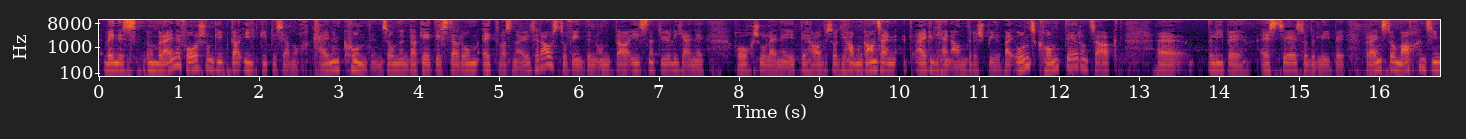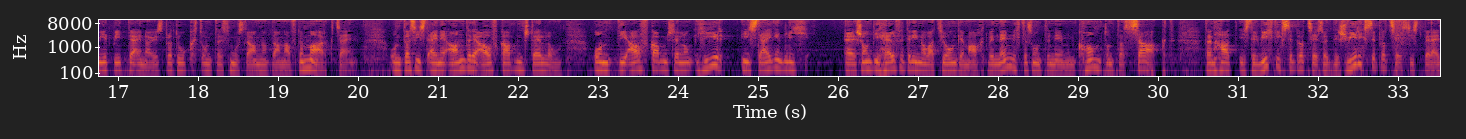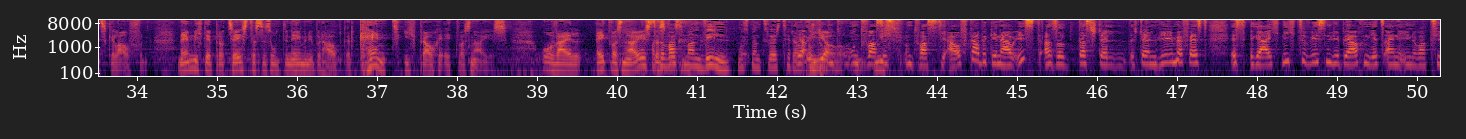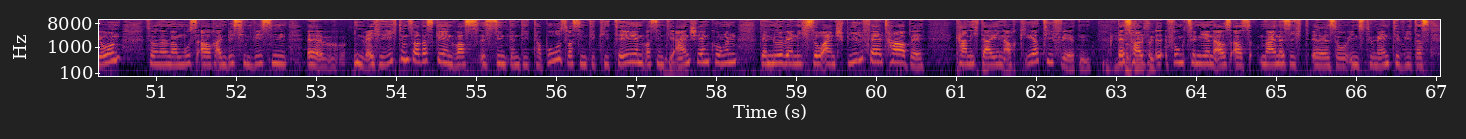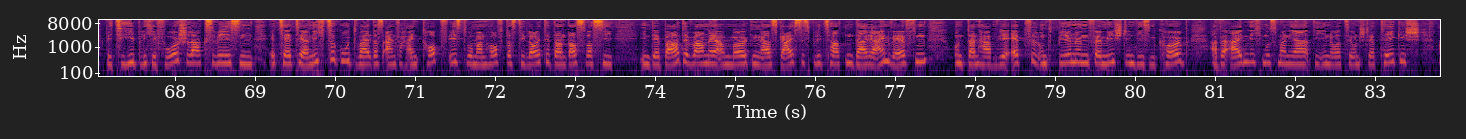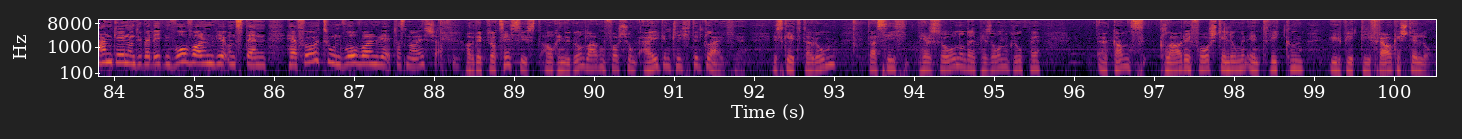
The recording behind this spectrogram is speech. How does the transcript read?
Wenn es um reine Forschung geht, da gibt es ja noch keinen Kunden, sondern da geht es darum, etwas Neues herauszufinden. Und da ist natürlich eine Hochschule, eine ETH oder so, die haben ganz ein, eigentlich ein anderes Spiel. Bei uns kommt der und sagt, äh, liebe SCS oder liebe Brainstorm, machen Sie mir bitte ein neues Produkt und das muss dann und dann auf dem Markt sein. Und das ist eine andere Aufgabenstellung. Und die Aufgabenstellung hier ist eigentlich äh, schon die Hälfte der Innovation gemacht. Wenn nämlich das Unternehmen kommt und das sagt, dann hat, ist der wichtigste Prozess oder der schwierigste Prozess ist bereits gelaufen. Nämlich der Prozess, dass das Unternehmen überhaupt erkennt, ich brauche etwas Neues. Oh, weil etwas Neues... Also was man will, muss man zuerst herausfinden. Ja, und, und, und, was und was die Aufgabe genau ist, also das stell, stellen wir immer fest, es reicht nicht zu wissen, wir brauchen jetzt eine Innovation, sondern man muss auch ein bisschen wissen, äh, in welche Richtung soll das gehen, was sind denn die Tabus Tabus, was sind die Kriterien, was sind die Einschränkungen. Denn nur wenn ich so ein Spielfeld habe, kann ich darin auch kreativ werden. Mhm. Deshalb äh, funktionieren aus, aus meiner Sicht äh, so Instrumente wie das betriebliche Vorschlagswesen etc. nicht so gut, weil das einfach ein Topf ist, wo man hofft, dass die Leute dann das, was sie in der Badewanne am Morgen als Geistesblitz hatten, da reinwerfen und dann haben wir Äpfel und Birnen vermischt in diesem Korb. Aber eigentlich muss man ja die Innovation strategisch angehen und überlegen, wo wollen wir uns denn hervortun, wo wollen wir etwas Neues schaffen. Aber der Prozess ist auch in der Grundlagenforschung eigentlich eigentlich der gleiche. Es geht darum, dass sich Personen und eine Personengruppe äh, ganz klare Vorstellungen entwickeln über die Fragestellung.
